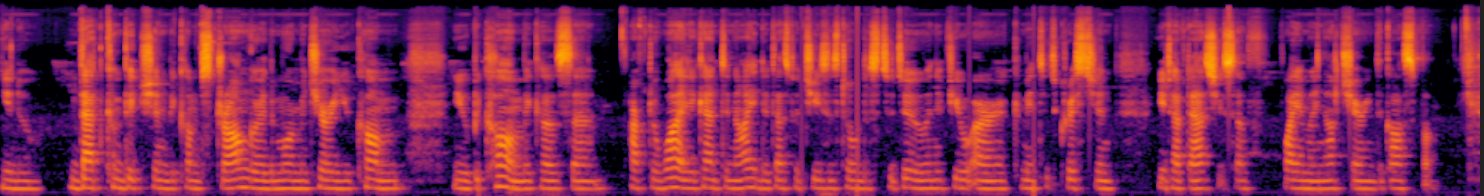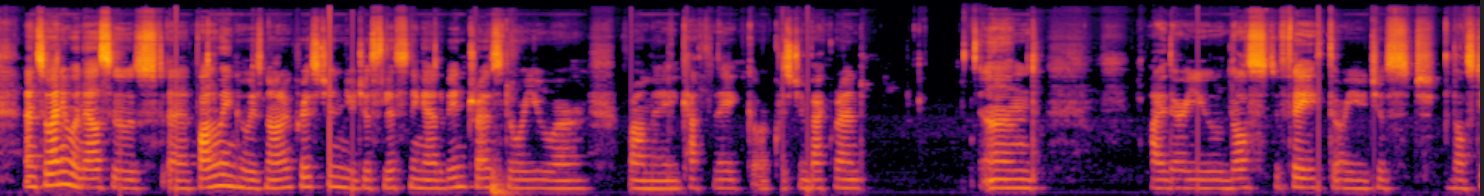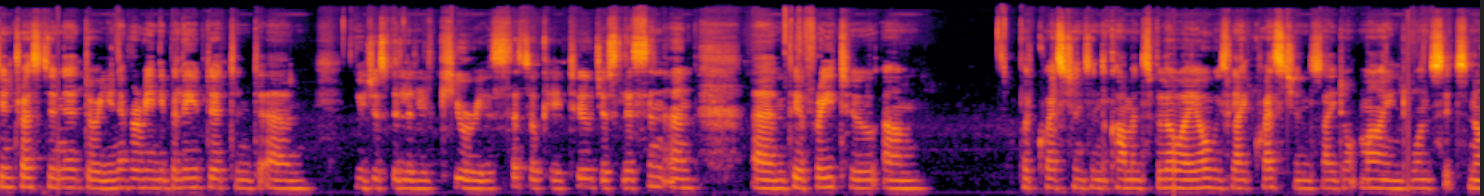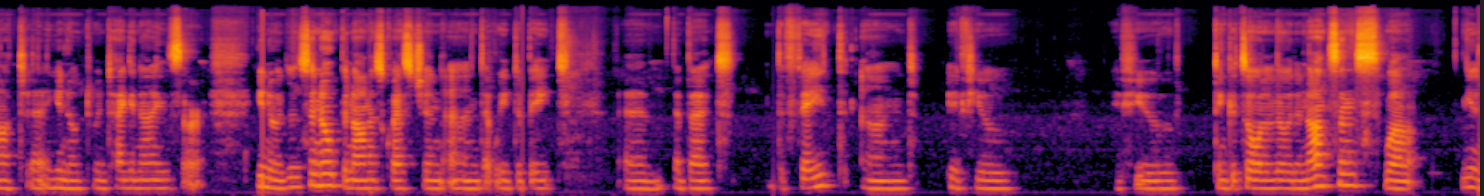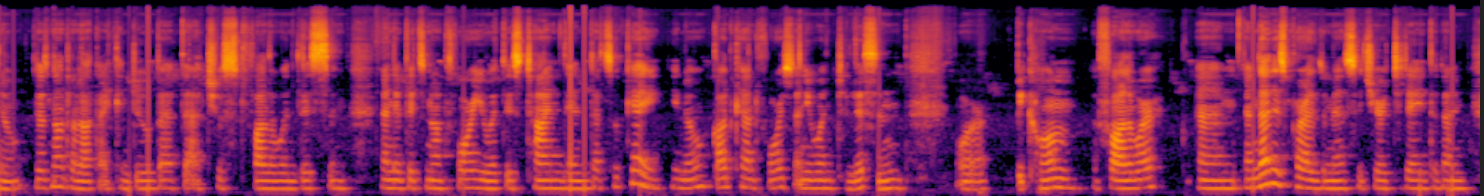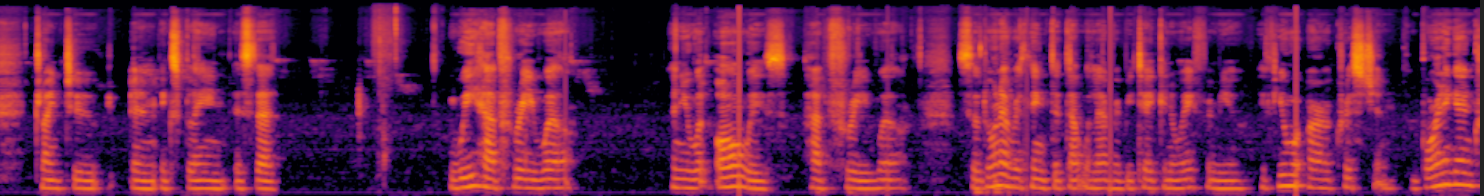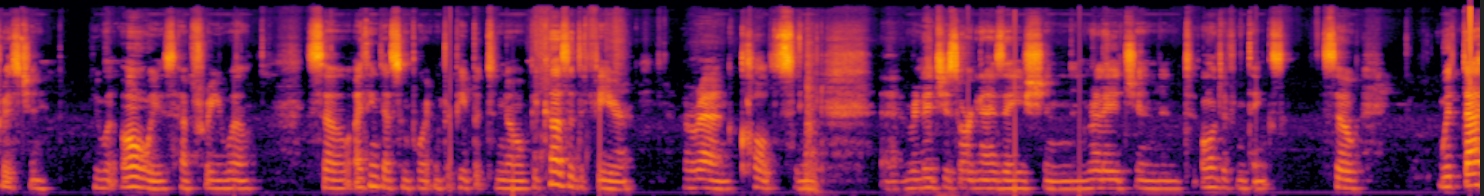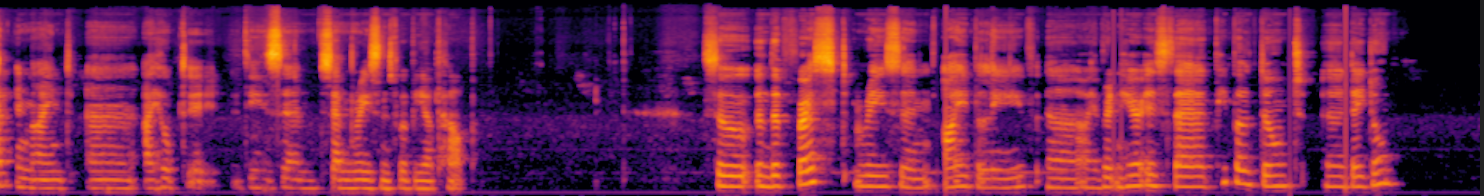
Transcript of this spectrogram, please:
you know that conviction becomes stronger the more mature you come you become because um, after a while you can't deny that that's what jesus told us to do. And if you are a committed christian you'd have to ask yourself why am i not sharing the gospel? And so anyone else who's uh, following who is not a christian you're just listening out of interest or you are from a catholic or christian background and either you lost the faith or you just lost interest in it or you never really believed it and um, you're just a little curious. That's okay too. Just listen and um, feel free to um, put questions in the comments below. I always like questions. I don't mind once it's not uh, you know to antagonize or you know there's an open honest question and that we debate um, about the faith. And if you if you think it's all a load of nonsense, well, you know, there's not a lot I can do about that. Just follow and listen. And if it's not for you at this time, then that's okay. You know, God can't force anyone to listen or become a follower. Um, and that is part of the message here today that I'm trying to um, explain is that we have free will and you will always have free will. So don't ever think that that will ever be taken away from you. If you are a Christian, a born again Christian, you will always have free will. So I think that's important for people to know because of the fear around cults and uh, religious organization and religion and all different things. So with that in mind, uh, I hope that these um, seven reasons will be of help. So, the first reason I believe uh, I've written here is that people don't uh, they don't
